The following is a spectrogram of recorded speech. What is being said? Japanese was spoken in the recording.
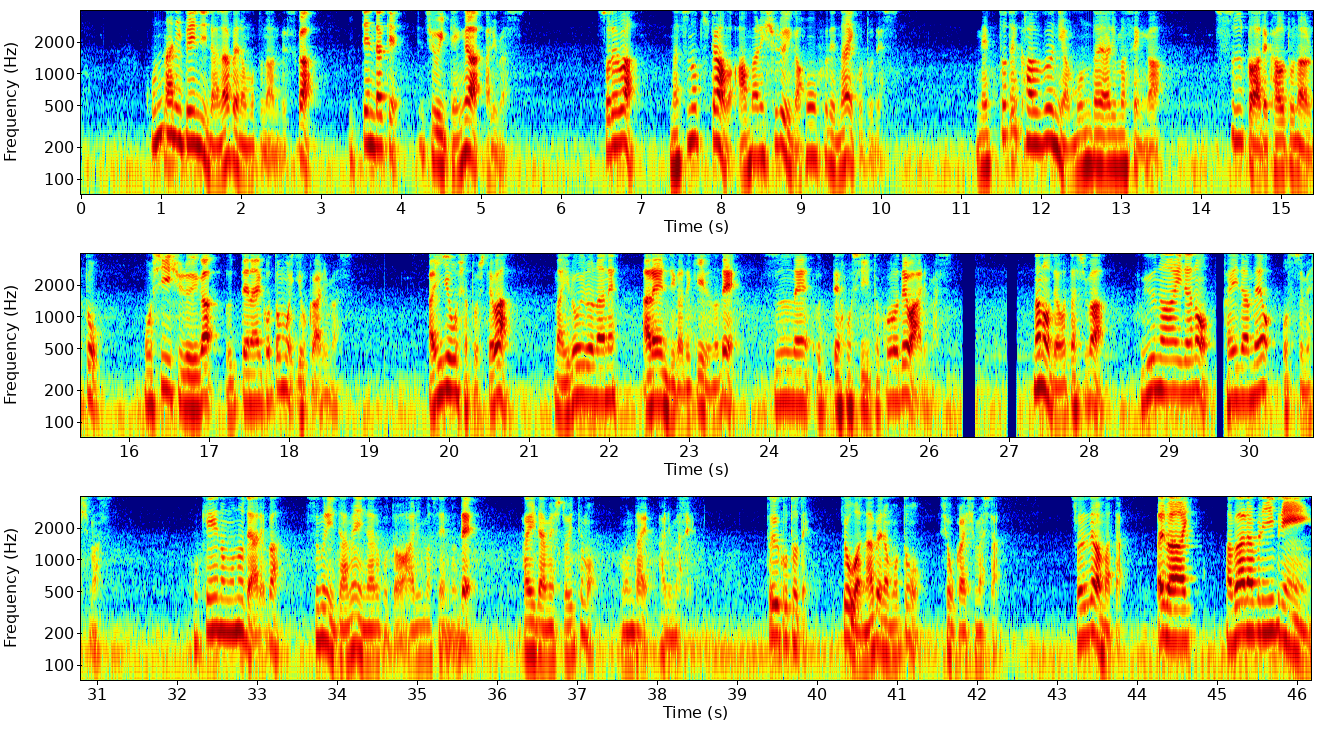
こんなに便利な鍋の素なんですが1点だけ注意点があります。それは夏の期間はあまり種類が豊富でないことです。ネットで買う分には問題ありませんがスーパーで買うとなると欲しい種類が売ってないこともよくあります。愛用者としてはいろいろなねアレンジができるので通年売ってほしいところではあります。なので私は冬の間の買いだめをおすすめします。固形のものであればすぐにダメになることはありませんので買いだめしといても問題ありません。ということで今日は鍋の素を紹介しました。それではまた。バイバイ。Have a lovely evening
